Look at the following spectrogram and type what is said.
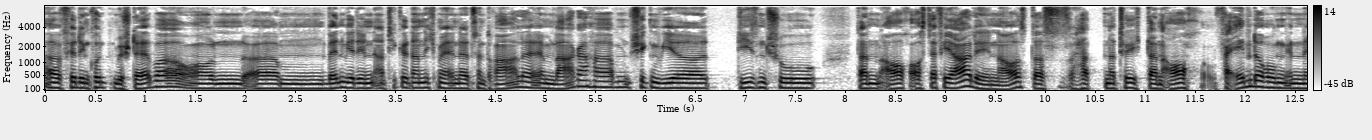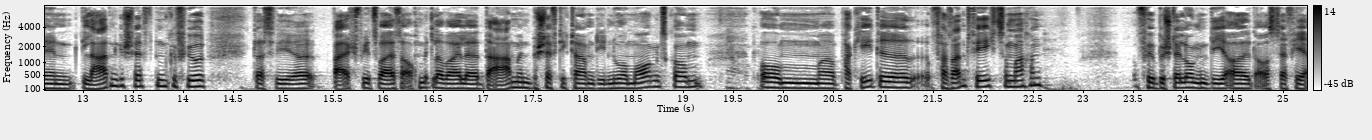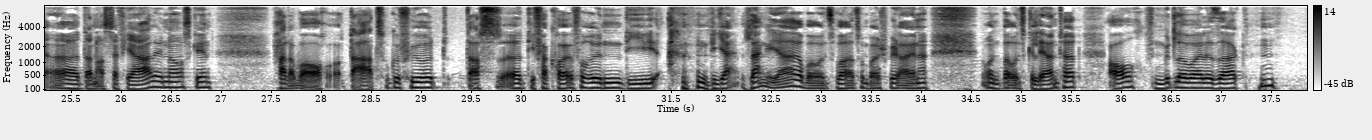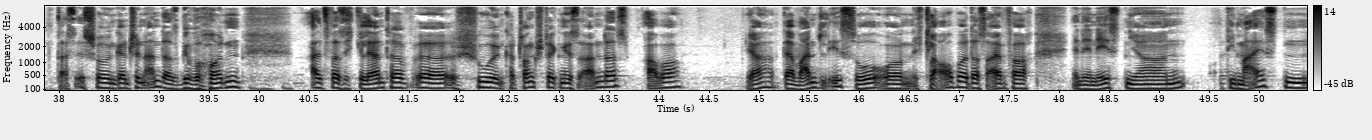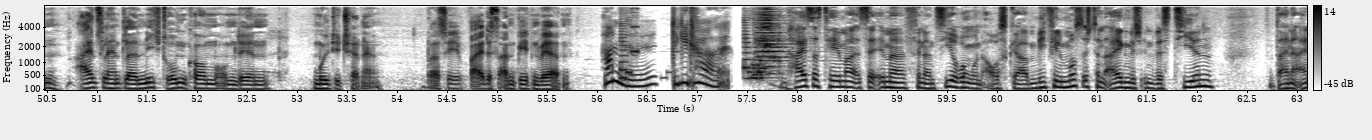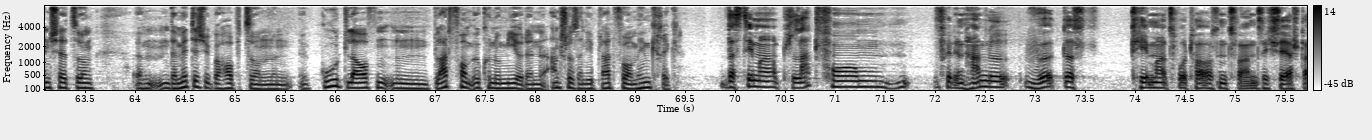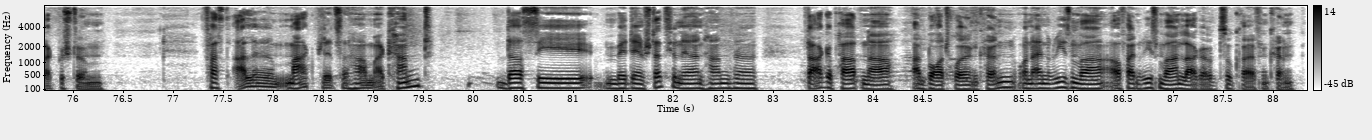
äh, für den Kunden bestellbar. Und ähm, wenn wir den Artikel dann nicht mehr in der Zentrale im Lager haben, schicken wir diesen Schuh dann auch aus der Filiale hinaus. Das hat natürlich dann auch Veränderungen in den Ladengeschäften geführt, dass wir beispielsweise auch mittlerweile Damen beschäftigt haben, die nur morgens kommen, ah, okay. um äh, Pakete versandfähig zu machen für Bestellungen, die halt aus der äh, dann aus der Filiale hinausgehen hat aber auch dazu geführt, dass äh, die Verkäuferin, die lange Jahre bei uns war, zum Beispiel eine, und bei uns gelernt hat, auch mittlerweile sagt, hm, das ist schon ganz schön anders geworden, als was ich gelernt habe. Äh, Schuhe in Karton stecken ist anders, aber ja, der Wandel ist so und ich glaube, dass einfach in den nächsten Jahren die meisten Einzelhändler nicht rumkommen um den Multichannel, dass sie beides anbieten werden. Handel digital. Ein heißes Thema ist ja immer Finanzierung und Ausgaben. Wie viel muss ich denn eigentlich investieren? Deine Einschätzung, damit ich überhaupt so einen gut laufenden Plattformökonomie oder einen Anschluss an die Plattform hinkriege? Das Thema Plattform für den Handel wird das Thema 2020 sehr stark bestimmen. Fast alle Marktplätze haben erkannt, dass sie mit dem stationären Handel starke Partner an Bord holen können und ein Riesenwar auf ein Riesenwarenlager zugreifen können.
